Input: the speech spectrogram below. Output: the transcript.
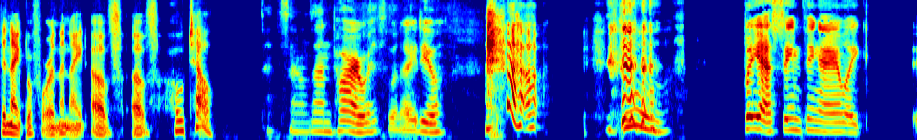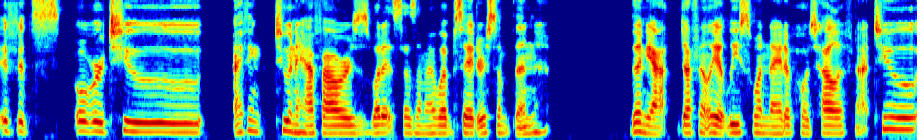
the night before and the night of of hotel. That sounds on par with what I do. but yeah, same thing. I like if it's over two, I think two and a half hours is what it says on my website or something then yeah, definitely at least one night of hotel, if not two.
